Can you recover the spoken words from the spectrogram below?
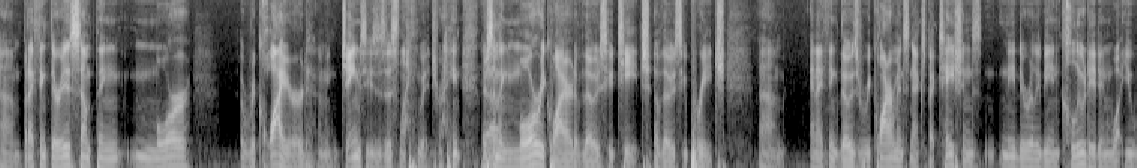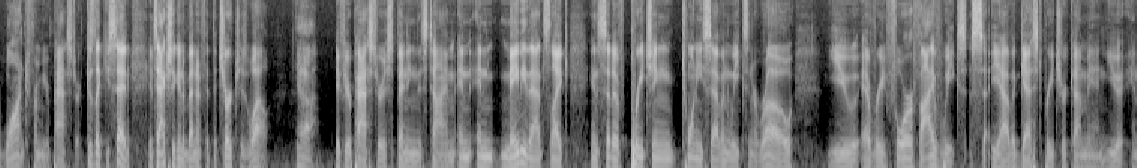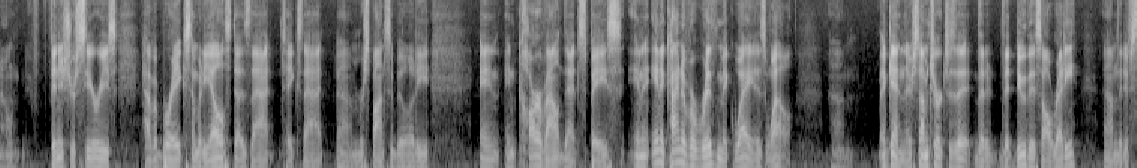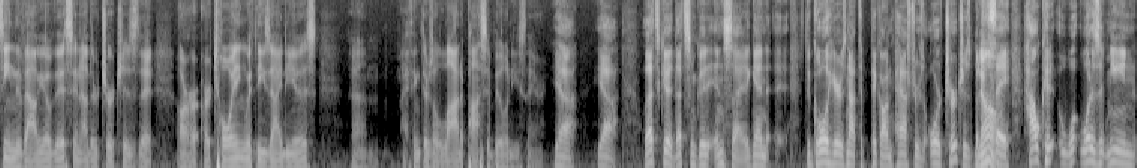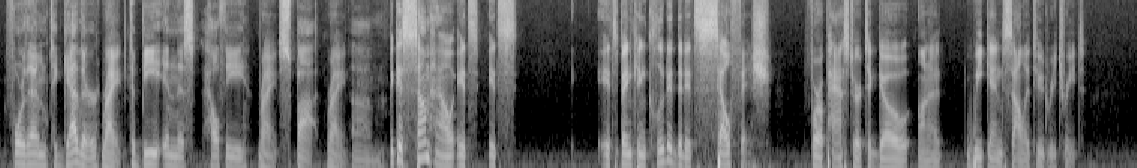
Um, but I think there is something more required. I mean, James uses this language, right? There's yeah. something more required of those who teach, of those who preach. Um, and I think those requirements and expectations need to really be included in what you want from your pastor. Because, like you said, it's actually going to benefit the church as well. Yeah. If your pastor is spending this time, and and maybe that's like instead of preaching 27 weeks in a row, you every four or five weeks you have a guest preacher come in you you know finish your series have a break somebody else does that takes that um, responsibility and and carve out that space in a, in a kind of a rhythmic way as well. Um, again, there's some churches that that, that do this already, um, that have seen the value of this, and other churches that are are toying with these ideas. Um, I think there's a lot of possibilities there. Yeah, yeah. Well, that's good. That's some good insight. Again, the goal here is not to pick on pastors or churches, but No. to say how could what, what does it mean for them together Right, to be in this healthy right, spot? right. Um, because somehow it's it's it's been concluded that it's selfish for a pastor to go on a weekend solitude retreat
